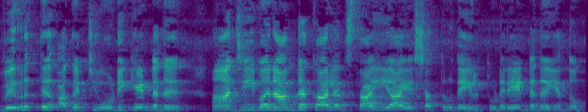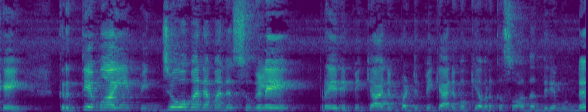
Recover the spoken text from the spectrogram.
വെറുത്ത് അകറ്റി ഓടിക്കേണ്ടത് ആജീവനാന്തകാലം സ്ഥായിയായ ശത്രുതയിൽ തുടരേണ്ടത് എന്നൊക്കെ കൃത്യമായി പിഞ്ചോമന മനസ്സുകളെ പ്രേരിപ്പിക്കാനും പഠിപ്പിക്കാനും ഒക്കെ അവർക്ക് സ്വാതന്ത്ര്യമുണ്ട്.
